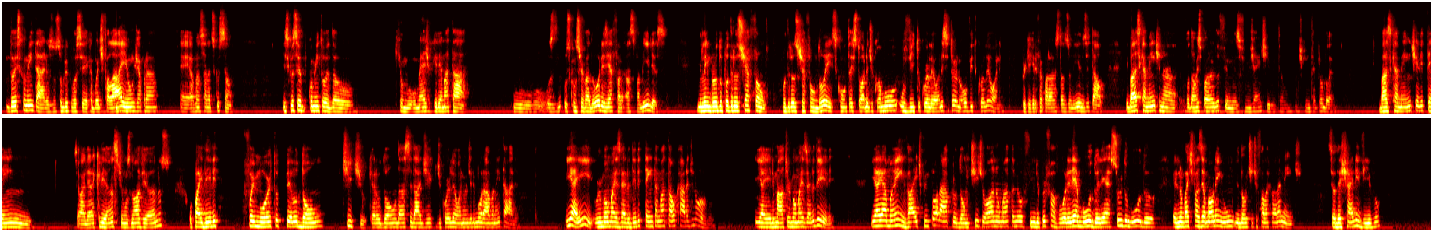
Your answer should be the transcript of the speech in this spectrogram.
Dois comentários, um sobre o que você acabou de falar e um já para é, avançar na discussão. Isso que você comentou do que o, o médico queria matar o, os, os, conservadores e a, as famílias me lembrou do Poderoso Chefão. Poderoso Chefão 2 conta a história de como o Vito Corleone se tornou o Vito Corleone. Porque ele foi parar nos Estados Unidos e tal. E basicamente, na, vou dar um spoiler do filme, mas o filme já é antigo, então acho que não tem problema. Basicamente, ele tem. Sei lá, ele era criança, tinha uns 9 anos. O pai dele foi morto pelo Dom Títio, que era o dom da cidade de Corleone, onde ele morava na Itália. E aí, o irmão mais velho dele tenta matar o cara de novo. E aí ele mata o irmão mais velho dele. E aí a mãe vai, tipo, implorar pro Dom Tite, ó, oh, não mata meu filho, por favor. Ele é mudo, ele é surdo-mudo, ele não vai te fazer mal nenhum. E o Dom Tite fala claramente, se eu deixar ele vivo,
